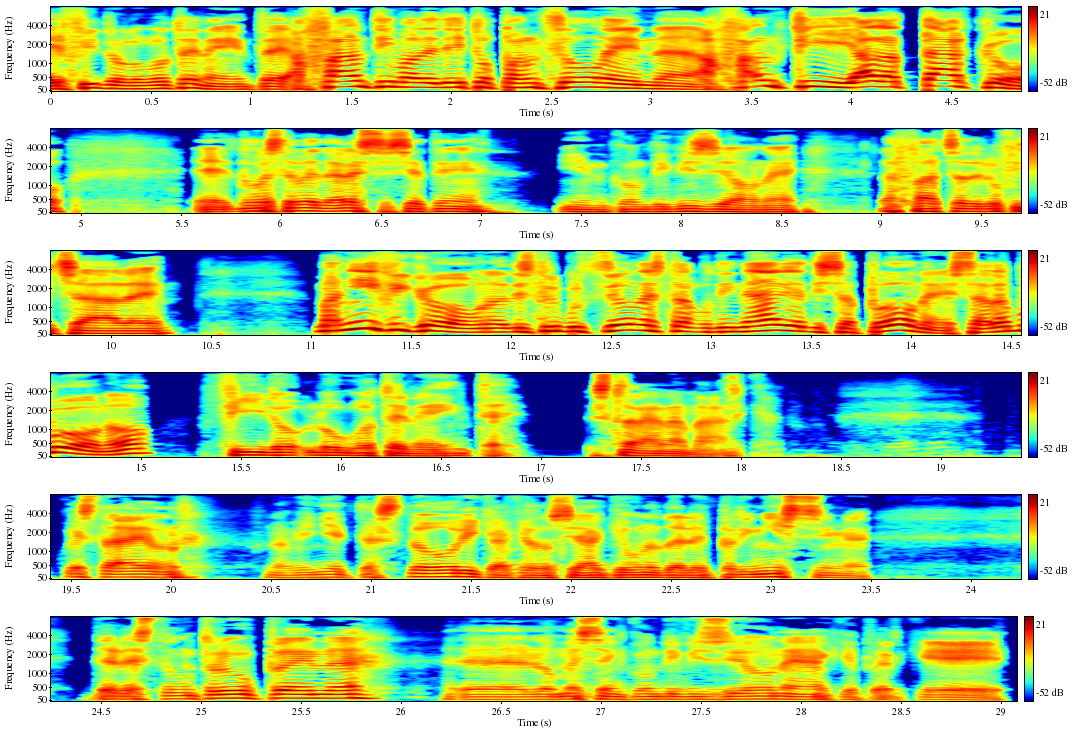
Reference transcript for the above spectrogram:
e il fido luogotenente, afanti maledetto panzonen, afanti all'attacco! E dovreste vedere se siete in condivisione la faccia dell'ufficiale. Magnifico, una distribuzione straordinaria di sapone, sarà buono? Fido luogotenente. Strana marca. Questa è un- una vignetta storica, credo sia anche una delle primissime delle Stone Truppen. Eh, l'ho messa in condivisione anche perché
